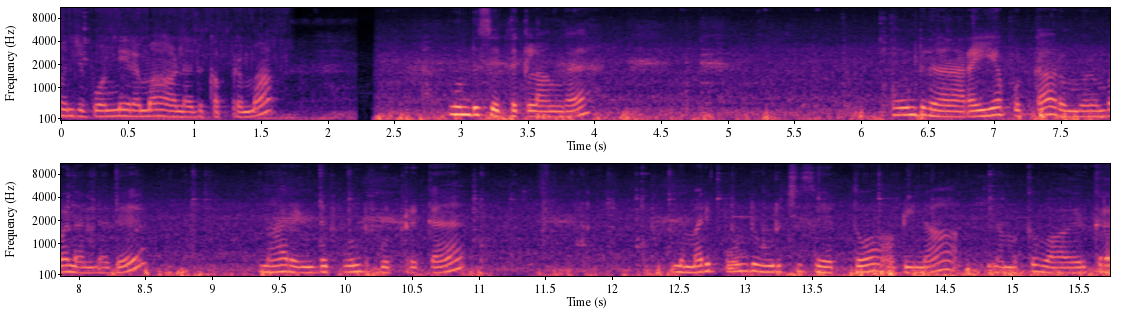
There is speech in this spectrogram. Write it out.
கொஞ்சம் பொன்னிறமாக ஆனதுக்கப்புறமா பூண்டு சேர்த்துக்கலாங்க. பூண்டு நிறைய போட்டால் ரொம்ப ரொம்ப நல்லது. நான் ரெண்டு பூண்டு போட்டிருக்கேன். இந்த மாதிரி பூண்டு உரித்து சேர்த்தோம் அப்படின்னா நமக்கு வா இருக்கிற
